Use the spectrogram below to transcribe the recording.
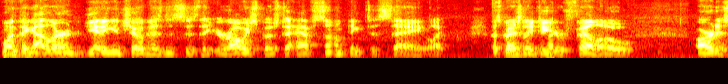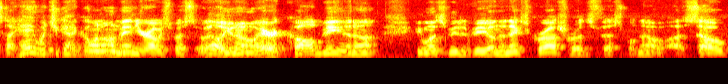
one thing I learned getting in show business is that you're always supposed to have something to say, like, especially to your fellow artist like hey what you got going on man? You're always supposed to well you know eric called me and uh, he wants me to be on the next crossroads festival. No uh, so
